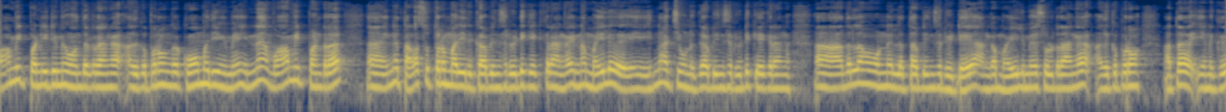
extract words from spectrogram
வாமிட் பண்ணிட்டுமே வந்துடுறாங்க. அதுக்கப்புறம் உங்கள் கோமதியுமே என்ன வாமிட் பண்ணுற என்ன தலை சுத்துற மாதிரி இருக்கு? அப்படின்னு சொல்லிட்டு கேட்குறாங்க என்ன மயில் என்னாச்சு உனக்கு? அப்படின்னு சொல்லிட்டு கேட்குறாங்க அதெல்லாம் ஒன்றும் இல்லை அப்படின்னு சொல்லிட்டு அங்கே மயிலுமே சொல்கிறாங்க அதுக்கப்புறம் அத்தை எனக்கு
